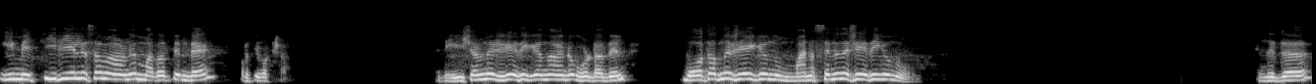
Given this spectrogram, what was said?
ഈ മെറ്റീരിയലിസമാണ് മതത്തിന്റെ പ്രതിപക്ഷം. ഈശ്വരൻ നിഷേധിക്കുന്നവന്റെ കൂട്ടത്തിൽ ബോധം നിഷേധിക്കുന്നു മനസ്സിനെ നിഷേധിക്കുന്നു. എന്നിട്ട്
